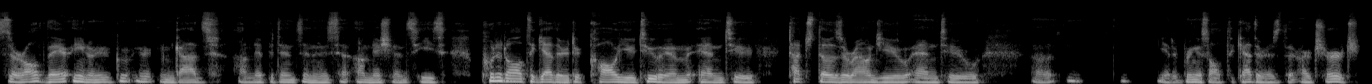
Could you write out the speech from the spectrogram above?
so they're all there, you know, in God's omnipotence and his omniscience. He's put it all together to call you to him and to touch those around you and to, uh, yeah, to bring us all together as the, our church.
